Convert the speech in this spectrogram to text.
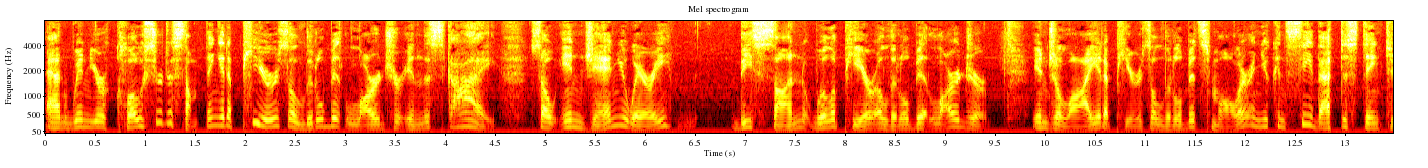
And when you're closer to something, it appears a little bit larger in the sky. So in January, the sun will appear a little bit larger. In July, it appears a little bit smaller. And you can see that distinct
